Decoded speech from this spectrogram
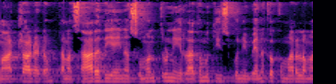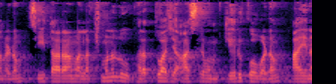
మాట్లాడడం తన సారథి అయిన సుమంత్రుని రథము తీసుకుని వెనుకకు మరలమనడం సీతారామ లక్ష్మణులు భరద్వాజ ఆశ్రమం చేరుకోవడం ఆయన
